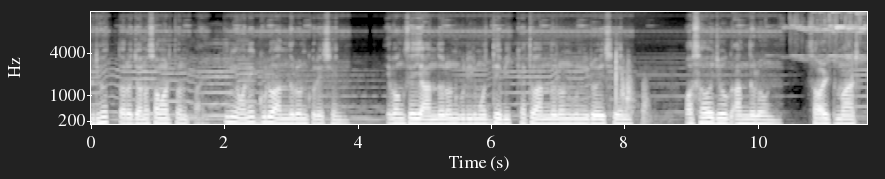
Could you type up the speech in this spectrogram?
বৃহত্তর জনসমর্থন পায়। তিনি অনেকগুলো আন্দোলন করেছেন এবং সেই আন্দোলনগুলির মধ্যে বিখ্যাত আন্দোলনগুলি রয়েছেন অসহযোগ আন্দোলন, সল্ট মার্চ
